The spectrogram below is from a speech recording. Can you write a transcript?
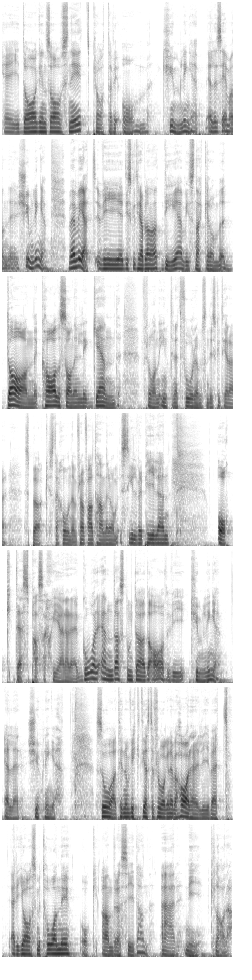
Okej, i dagens avsnitt pratar vi om Kymlinge, eller säger man eh, Kymlinge? Vem vet? Vi diskuterar bland annat det. Vi snackar om Dan Karlsson, en legend från internetforum som diskuterar spökstationen. Framförallt handlar det om Silverpilen och dess passagerare. Går endast de döda av vid Kymlinge eller Kymlinge? Så till de viktigaste frågorna vi har här i livet. Är det jag som är Tony och andra sidan, är ni klara?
